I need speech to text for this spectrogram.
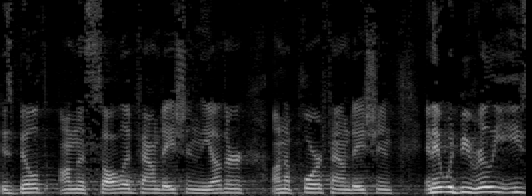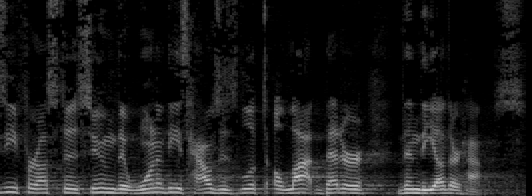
is built on a solid foundation, the other on a poor foundation. And it would be really easy for us to assume that one of these houses looked a lot better than the other house.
